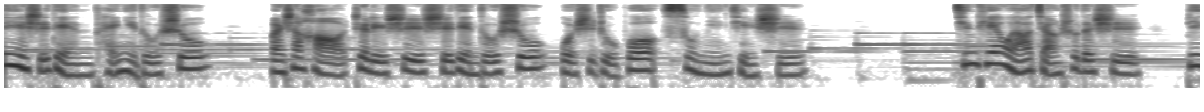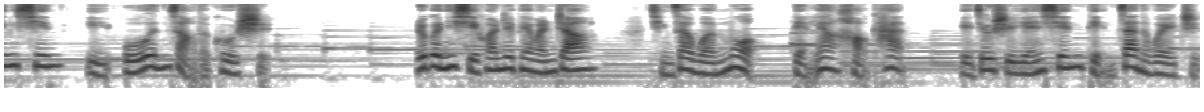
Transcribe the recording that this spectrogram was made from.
深夜十点陪你读书，晚上好，这里是十点读书，我是主播素年锦时。今天我要讲述的是冰心与吴文藻的故事。如果你喜欢这篇文章，请在文末点亮“好看”，也就是原先点赞的位置。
